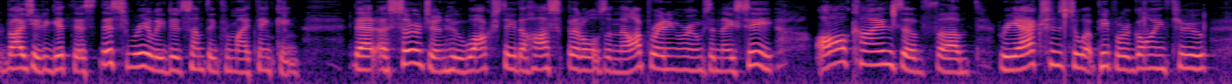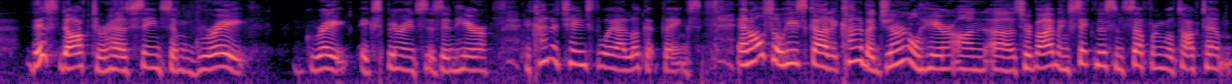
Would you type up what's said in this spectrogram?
advise you to get this. This really did something for my thinking that a surgeon who walks through the hospitals and the operating rooms and they see all kinds of um, reactions to what people are going through. This doctor has seen some great great experiences in here. It kind of changed the way I look at things. And also, he's got a kind of a journal here on uh, surviving sickness and suffering. We'll talk to him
